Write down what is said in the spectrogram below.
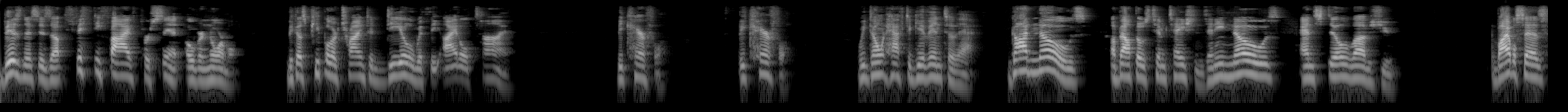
business is up 55% over normal because people are trying to deal with the idle time. Be careful. Be careful. We don't have to give in to that. God knows about those temptations, and He knows and still loves you. The Bible says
